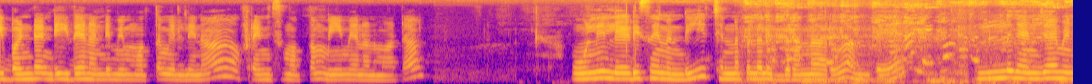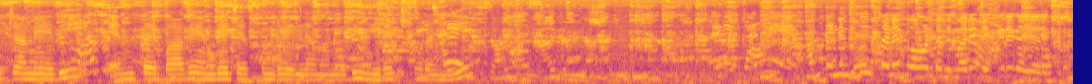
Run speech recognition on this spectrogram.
ఈ బండి అండి ఇదేనండి మేము మొత్తం వెళ్ళిన ఫ్రెండ్స్ మొత్తం మేమేనమాట ఓన్లీ లేడీసేనండి చిన్నపిల్లలు ఇద్దరు ఉన్నారు అంతే. ఫుల్గా ఎంజాయ్మెంట్ అనేది ఎంత బాగా ఎంజాయ్ చేసుకుంటూ వెళ్ళామనేది మీరే చూడండి. అక్కడి నుంచి తీస్తేనే బాగుంటుంది మరీ దగ్గరగా అయ్యారు ఇక్కడ.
